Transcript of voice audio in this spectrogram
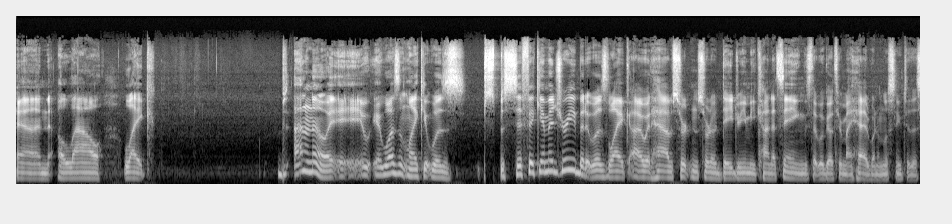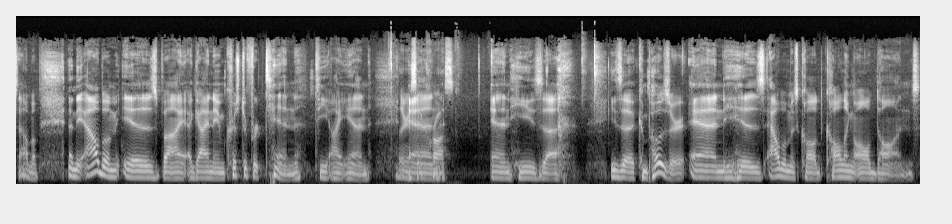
and allow like I don't know. It, it, it wasn't like it was specific imagery, but it was like I would have certain sort of daydreamy kind of things that would go through my head when I'm listening to this album. And the album is by a guy named Christopher Tin, T I N. They're gonna say And- cross. And he's uh, he's a composer, and his album is called "Calling All Dawns."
